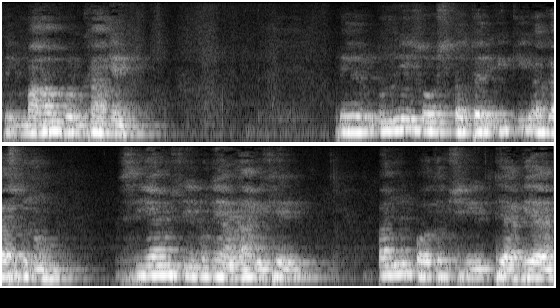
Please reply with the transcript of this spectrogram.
ਤੇ ਮਹਾਂਪੁਰਖਾਂ ਨੇ ਫਿਰ 1977 21 ਅਗਸਤ ਨੂੰ ਸੀਐਮਸੀ ਲੁਧਿਆਣਾ ਵਿਖੇ ਪੰਜ ਭੌਤਿਕ ਸਰੀਰ ਤਿਆਗਿਆ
